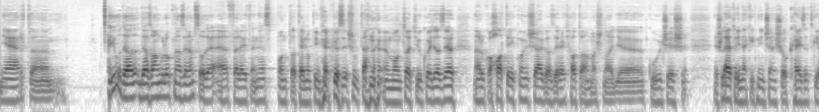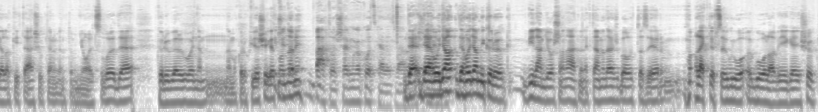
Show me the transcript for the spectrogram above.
nyert jó, de, de az angoloknál azért nem szabad elfelejteni, ezt pont a tegnapi mérkőzés után mondhatjuk, hogy azért náluk a hatékonyság azért egy hatalmas nagy kulcs, és, és lehet, hogy nekik nincsen sok helyzet kialakításuk, nem, nem tudom, 8 volt, de körülbelül, hogy nem, nem akarok hülyeséget Kicsit mondani. A bátorság, meg a kockázat de, de, hogy, a, de hogy amikor ők villámgyorsan átmennek támadásba, ott azért a legtöbbször gól a vége, és ők,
